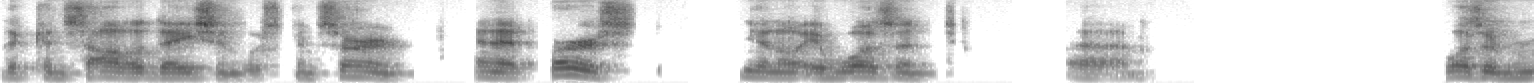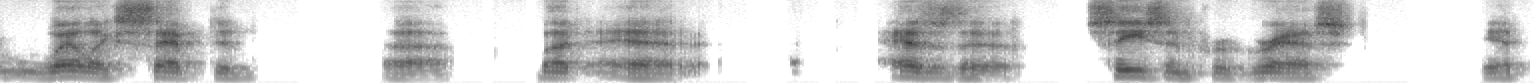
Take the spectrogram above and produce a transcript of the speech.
the consolidation was concerned. And at first, you know, it wasn't uh, wasn't well accepted uh, but uh, as the season progressed, it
